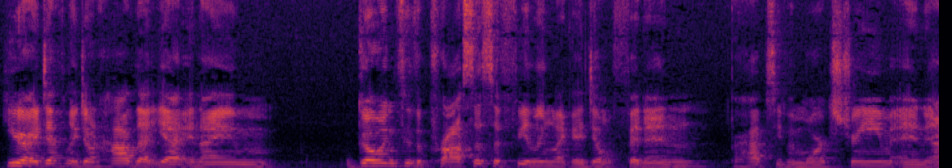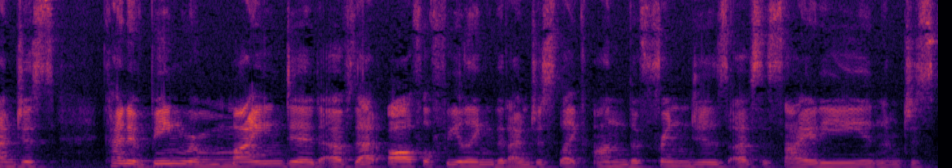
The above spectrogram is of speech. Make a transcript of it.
here I definitely don't have that yet, and I'm going through the process of feeling like I don't fit in, perhaps even more extreme, and I'm just kind of being reminded of that awful feeling that I'm just like on the fringes of society and I'm just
